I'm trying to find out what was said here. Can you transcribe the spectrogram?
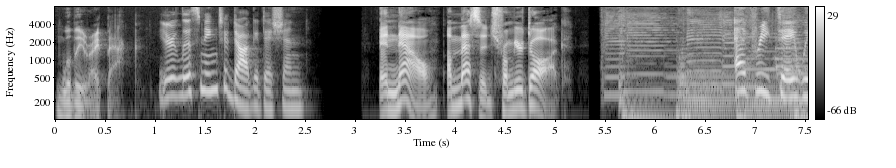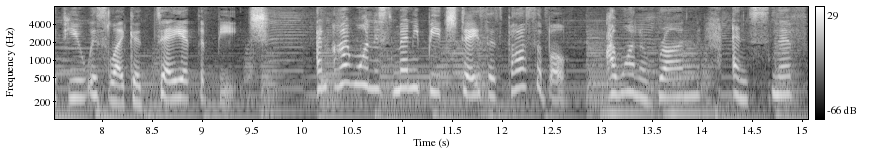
We'll be right back. You're listening to Dog Edition. And now, a message from your dog. Every day with you is like a day at the beach and I want as many beach days as possible. I want to run and sniff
